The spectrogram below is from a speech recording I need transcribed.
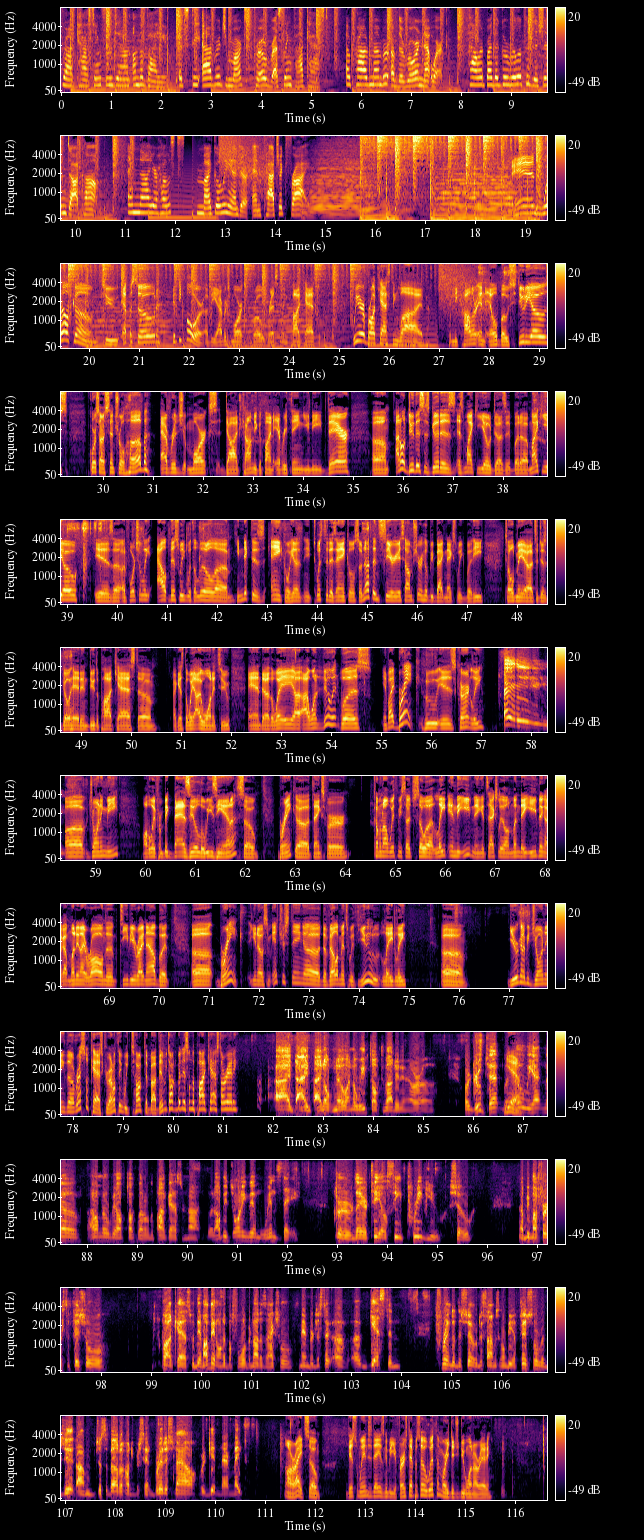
Broadcasting from down on the bayou, it's the Average Marks Pro Wrestling Podcast, a proud member of the Roar Network, powered by the GorillaPosition.com. And now your hosts, Michael Leander and Patrick Fry. And welcome to episode 54 of the Average Marks Pro Wrestling Podcast. We are broadcasting live from the Collar and Elbow Studios. Of course, our central hub, averagemarks.com. You can find everything you need there. Um, I don't do this as good as as Mikey does it, but uh, Mikey is uh, unfortunately out this week with a little. Uh, he nicked his ankle. He had, he twisted his ankle, so nothing serious. I'm sure he'll be back next week. But he told me uh, to just go ahead and do the podcast. Um, I guess the way I wanted to, and uh, the way uh, I wanted to do it was invite Brink, who is currently Hey! uh, joining me all the way from Big Basil, Louisiana. So, Brink, uh, thanks for coming on with me such so uh, late in the evening. It's actually on Monday evening. I got Monday Night Raw on the TV right now, but uh, Brink, you know, some interesting uh, developments with you lately. Uh, you're going to be joining the WrestleCast crew. I don't think we talked about. Did we talk about this on the podcast already? I, I I don't know. I know we've talked about it in our our group chat, but Yeah. no, we hadn't. Uh, I don't know if we all talked about it on the podcast or not. But I'll be joining them Wednesday for their TLC preview show. That'll be my first official podcast with them. I've been on it before, but not as an actual member, just a, a, a guest and friend of the show. This time it's going to be official, legit. I'm just about 100% British now. We're getting there, mate. All right. So this Wednesday is going to be your first episode with them, or did you do one already?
